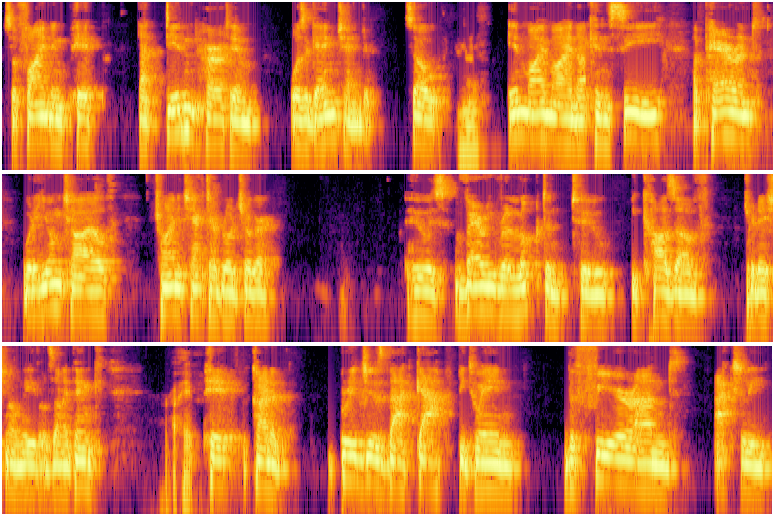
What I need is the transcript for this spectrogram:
So finding PIP that didn't hurt him was a game changer. So mm-hmm. in my mind, I can see a parent with a young child trying to check their blood sugar who is very reluctant to because of traditional needles. And I think right. PIP kind of bridges that gap between the fear and actually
